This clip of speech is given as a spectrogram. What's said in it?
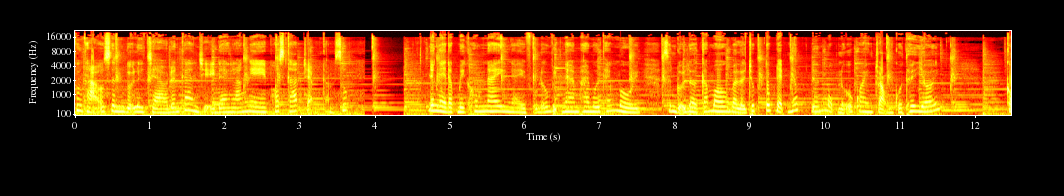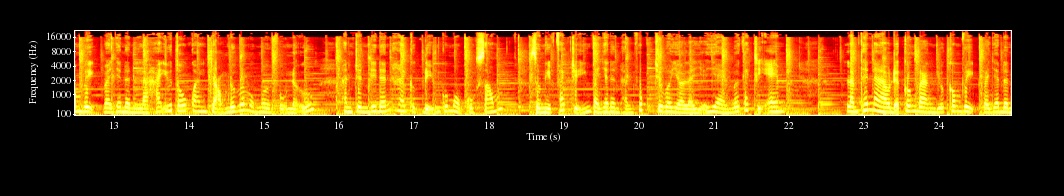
Phương Thảo xin gửi lời chào đến các anh chị đang lắng nghe podcast Chạm Cảm Xúc. Nhân ngày đặc biệt hôm nay, ngày Phụ nữ Việt Nam 20 tháng 10, xin gửi lời cảm ơn và lời chúc tốt đẹp nhất đến một nửa quan trọng của thế giới. Công việc và gia đình là hai yếu tố quan trọng đối với một người phụ nữ. Hành trình đi đến hai cực điểm của một cuộc sống, sự nghiệp phát triển và gia đình hạnh phúc chưa bao giờ là dễ dàng với các chị em làm thế nào để cân bằng giữa công việc và gia đình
